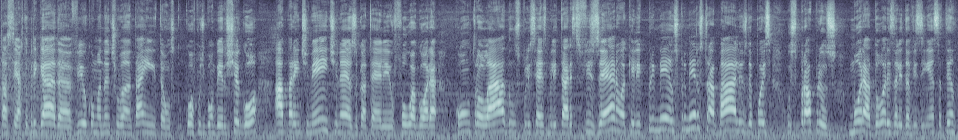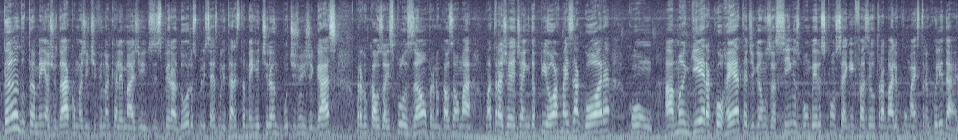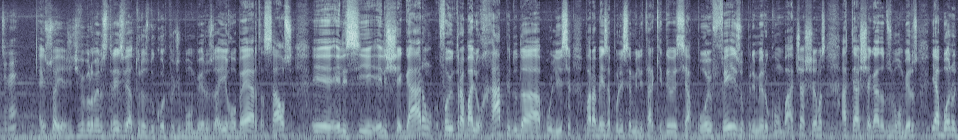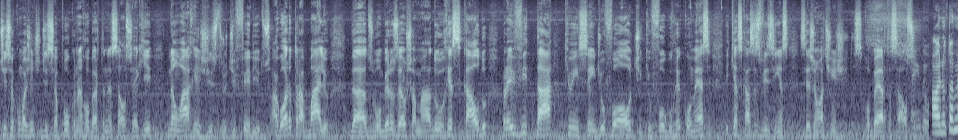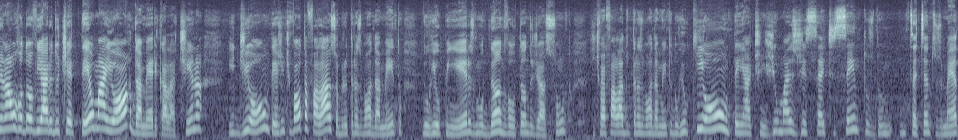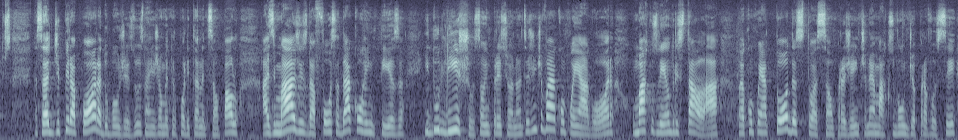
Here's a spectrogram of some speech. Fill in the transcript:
Tá certo, obrigada, viu, comandante Juan? Tá aí, então, o corpo de bombeiros chegou, aparentemente, né, Zucatelli, o fogo agora controlado, os policiais militares fizeram aquele primeiro, os primeiros trabalhos, depois os próprios moradores ali da vizinhança tentando também ajudar, como a gente viu naquela imagem desesperadora, os policiais militares também retirando botijões de gás para não causar explosão, para não causar uma, uma tragédia ainda pior, mas agora, com a mangueira correta, digamos assim, os bombeiros conseguem fazer o trabalho com mais tranquilidade, né? É isso aí, a gente viu pelo menos três viaturas do Corpo de Bombeiros aí, Roberta, Salsi. Eles, se, eles chegaram, foi um trabalho rápido da polícia. Parabéns à Polícia Militar que deu esse apoio, fez o primeiro combate às chamas até a chegada dos bombeiros. E a boa notícia, como a gente disse há pouco, né, Roberta, né, Salsi, é que não há registro de feridos. Agora o trabalho da, dos bombeiros é o chamado rescaldo para evitar que o incêndio volte, que o fogo recomece e que as casas vizinhas sejam atingidas. Roberta, Salsi. Olha, no terminal rodoviário do Tietê, o maior da América Latina, e de ontem a gente volta a falar sobre o transbordamento do Rio Pinheiros, mudando, voltando de assunto. A gente vai falar do transbordamento do rio que ontem atingiu mais de 700, do, 700 metros na cidade de Pirapora do Bom Jesus, na região metropolitana de São Paulo. As imagens da força da correnteza e do lixo são impressionantes. A gente vai acompanhar agora. O Marcos Leandro está lá, vai acompanhar toda a situação para a gente, né, Marcos? Bom dia para você.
